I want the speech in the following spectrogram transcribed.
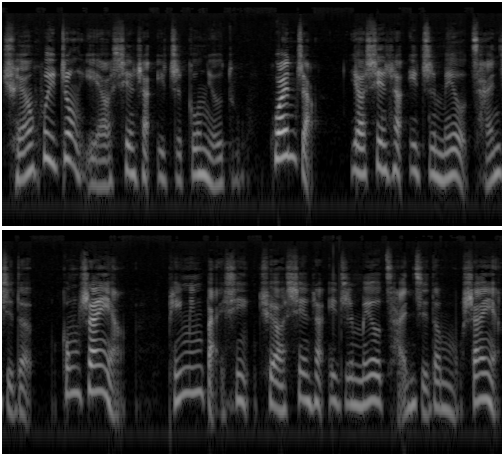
全会众也要献上一只公牛犊，官长要献上一只没有残疾的公山羊，平民百姓却要献上一只没有残疾的母山羊，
